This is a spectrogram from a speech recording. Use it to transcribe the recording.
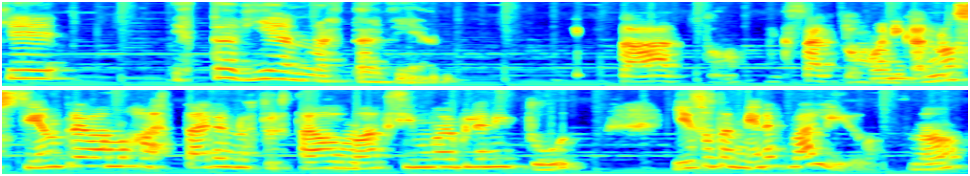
que está bien no estar bien. Exacto, exacto, Mónica. No siempre vamos a estar en nuestro estado máximo de plenitud y eso también es válido, ¿no?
